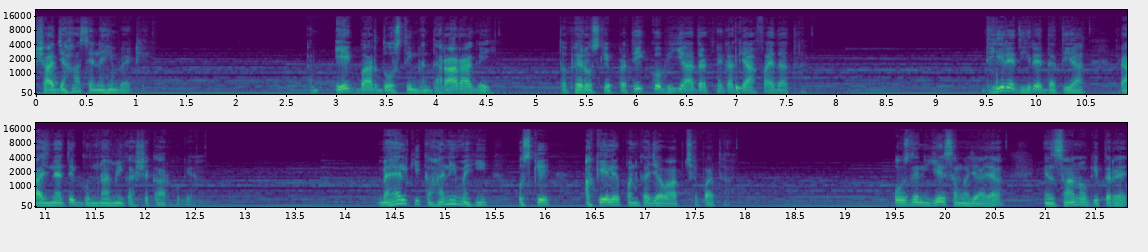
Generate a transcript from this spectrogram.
शाहजहां से नहीं बैठी। अब एक बार दोस्ती में दरार आ गई तो फिर उसके प्रतीक को भी याद रखने का क्या फ़ायदा था? धीरे धीरे दतिया राजनीतिक गुमनामी का शिकार हो गया। महल की कहानी में ही उसके अकेलेपन का जवाब छिपा था। उस दिन यह समझ आया, इंसानों की तरह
